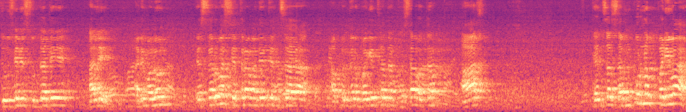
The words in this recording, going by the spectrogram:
शिवसेनेत सुद्धा ते आले. आणि म्हणून या सर्व क्षेत्रामध्ये त्यांचा आपण जर बघितलं तर ठसा होता. आज त्यांचा संपूर्ण परिवार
